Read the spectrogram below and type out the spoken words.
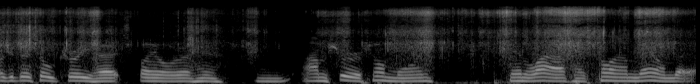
Look at this old tree how it's fell right here. And I'm sure someone in life has climbed down that.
